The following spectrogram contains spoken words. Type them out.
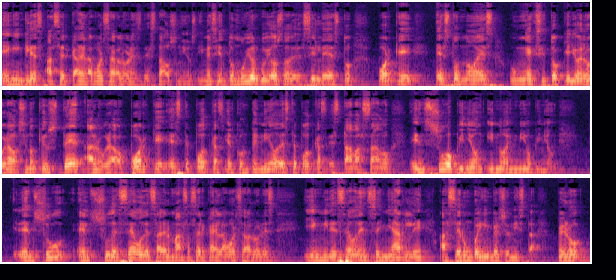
en inglés acerca de la Bolsa de Valores de Estados Unidos. Y me siento muy orgulloso de decirle esto porque esto no es un éxito que yo he logrado, sino que usted ha logrado, porque este podcast y el contenido de este podcast está basado en su opinión y no en mi opinión. En su, en su deseo de saber más acerca de la Bolsa de Valores y en mi deseo de enseñarle a ser un buen inversionista. Pero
